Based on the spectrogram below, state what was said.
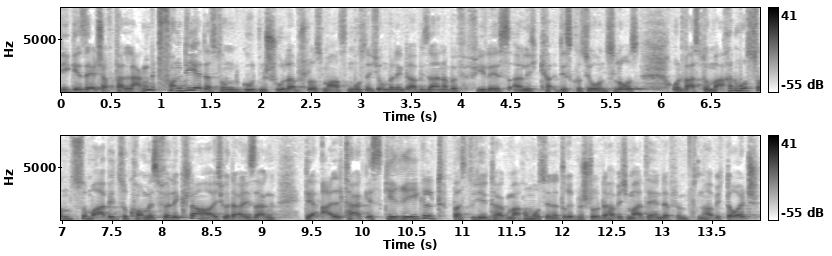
die Gesellschaft verlangt von dir, dass du einen guten Schulabschluss machst. Muss nicht unbedingt Abi sein, aber für viele ist eigentlich diskussionslos. Und was du machen musst, um zum Abi zu kommen, ist völlig klar. Ich würde eigentlich sagen, der Alltag ist geregelt, was du jeden Tag machen musst. In der dritten Stunde habe ich Mathe, in der fünften habe ich Deutsch.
